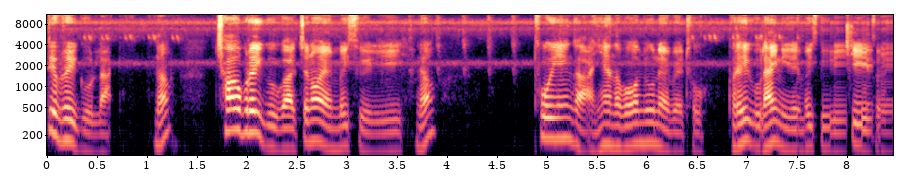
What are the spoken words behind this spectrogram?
တစ်ဘရိတ်ကိုလိုက်နော်6ဘရိတ်ကိုကကျွန်တော်ရဲ့မိတ်ဆွေတွေနော်ထိုးရင်းကအရန်သဘောမျိုးနဲ့ပဲထိုးဘရိတ်ကိုလိုက်နေတဲ့မိတ်ဆွေတွေရှိဆိုရင်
